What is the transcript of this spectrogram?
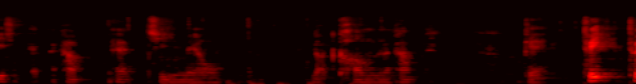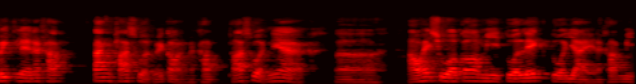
2021 นะครับ at gmail com นะครับโอเคทริคทริคเลยนะครับ ตั้งพาสเวิร์ดไว้ก่อนนะครับพาสเวิร์ดเนี่ยเอาให้ชัวร์ก็มีตัวเล็กตัวใหญ่นะครับ มี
